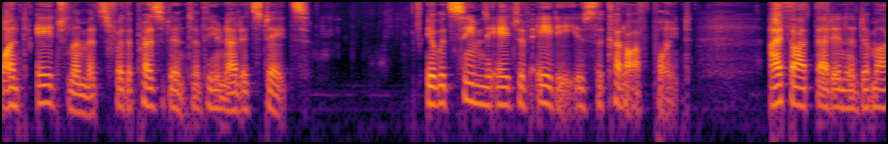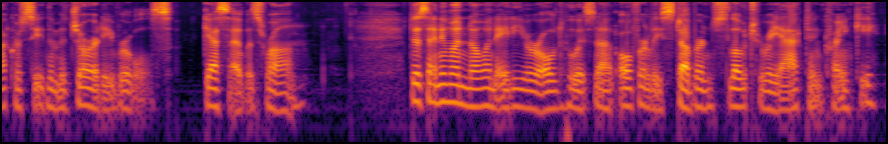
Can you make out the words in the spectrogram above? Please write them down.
want age limits for the President of the United States. It would seem the age of 80 is the cutoff point. I thought that in a democracy the majority rules. Guess I was wrong. Does anyone know an 80 year old who is not overly stubborn, slow to react, and cranky?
